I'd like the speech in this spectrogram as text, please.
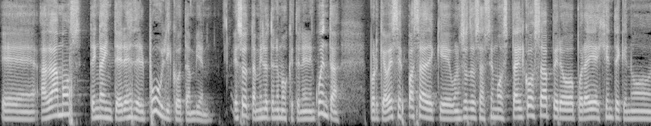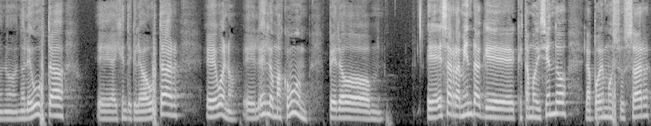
eh, hagamos tenga interés del público también. Eso también lo tenemos que tener en cuenta, porque a veces pasa de que nosotros hacemos tal cosa, pero por ahí hay gente que no, no, le gusta, hay gente que le va a gustar. Bueno, es lo más común, pero esa herramienta que, que estamos diciendo la podemos usar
